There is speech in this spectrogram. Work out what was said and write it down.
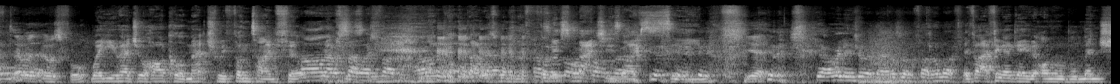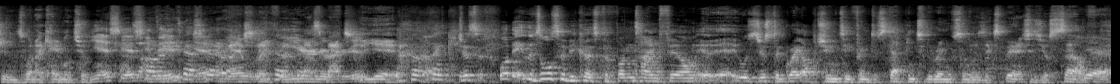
full, that was, yeah. it was full. Where you had your hardcore match with Funtime Phil. Oh, that was so much fun. Oh God, that was one of the That funnest matches fun. I've seen. Yeah. Yeah, I really enjoyed that. It was a lot of fun. I liked In fact, I think I gave it honourable mentions when I came onto your Yes, yes, you Oh, did. yes, Yeah, yeah. yeah, Actually, with the year in match of the review. year. Thank you. Just well, it was also because the Funtime Phil, it, it was just a great opportunity for him to step into the ring with someone who's experienced as yourself. Yeah.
